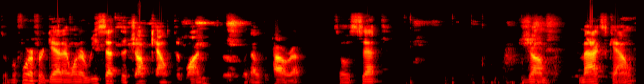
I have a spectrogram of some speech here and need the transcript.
So before I forget, I want to reset the jump count to 1 so without the power up. So set jump max count.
